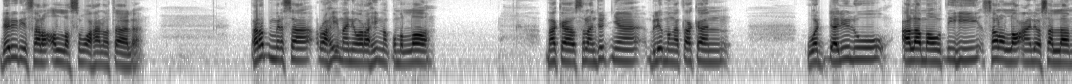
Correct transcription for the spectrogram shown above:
dari risalah Allah Subhanahu wa taala. Para pemirsa rahimani wa rahimakumullah. Maka selanjutnya beliau mengatakan wad dalilu ala mautihi sallallahu alaihi wasallam.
